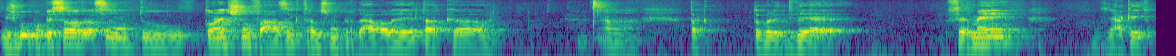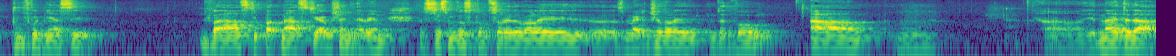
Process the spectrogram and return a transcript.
když budu popisovat vlastně tu konečnou fázi, kterou jsme prodávali, tak, eh, tak to byly dvě firmy, z nějakých původně asi 12, 15, já už ani nevím. Prostě jsme to skonsolidovali, eh, zmeržovali do dvou a, mm, a jedna je teda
